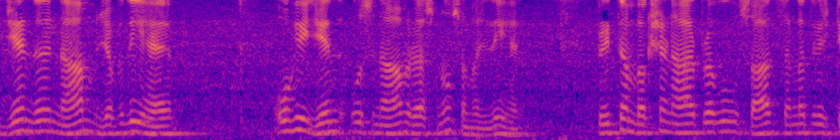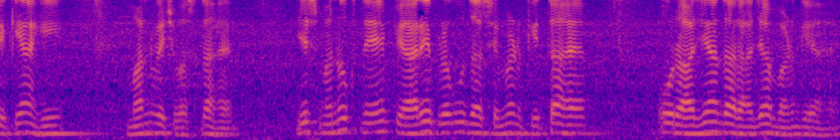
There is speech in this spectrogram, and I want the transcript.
ਜਿੰਦ ਨਾਮ ਜਪਦੀ ਹੈ, ਉਹੀ ਜਿੰਦ ਉਸ ਨਾਮ ਰਸ ਨੂੰ ਸਮਝਦੀ ਹੈ। ਪ੍ਰੀਤਮ ਬਖਸ਼ਣਹਾਰ ਪ੍ਰਭੂ ਸਾਧ ਸੰਗਤ ਵਿੱਚ ਟਿਕਿਆ ਹੀ ਮਨ ਵਿੱਚ ਵਸਦਾ ਹੈ। ਜਿਸ ਮਨੁੱਖ ਨੇ ਪਿਆਰੇ ਪ੍ਰਭੂ ਦਾ ਸਿਮਰਨ ਕੀਤਾ ਹੈ, ਉਹ ਰਾਜਿਆਂ ਦਾ ਰਾਜਾ ਬਣ ਗਿਆ ਹੈ।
